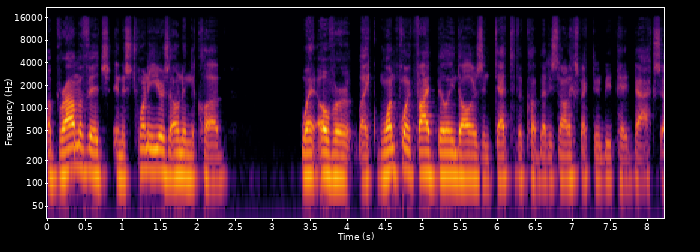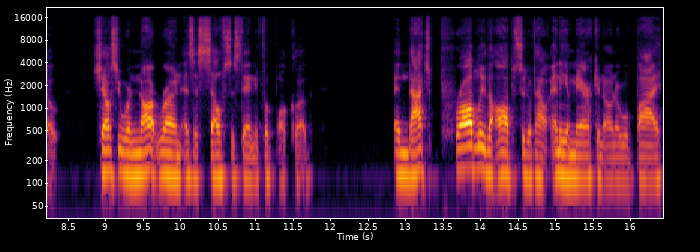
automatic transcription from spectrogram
Abramovich in his 20 years owning the club went over like 1.5 billion dollars in debt to the club that he's not expecting to be paid back. So Chelsea were not run as a self-sustaining football club. And that's probably the opposite of how any American owner will buy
